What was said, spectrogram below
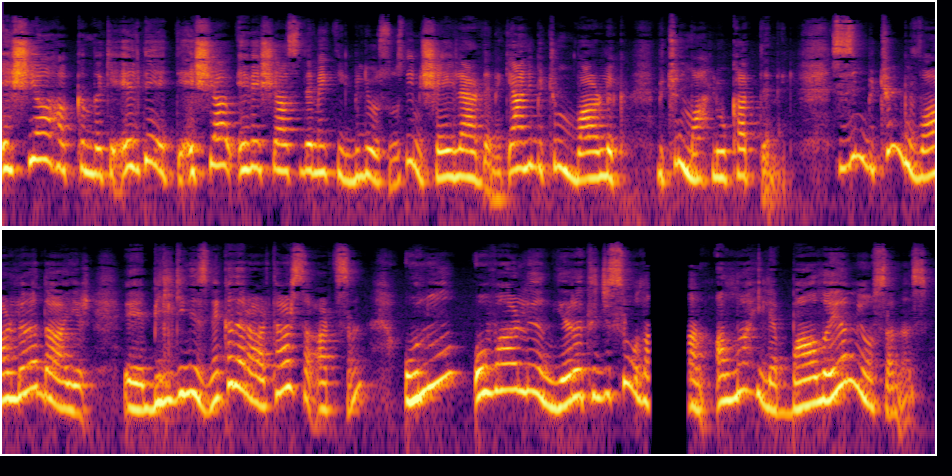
eşya hakkındaki elde ettiği eşya ev eşyası demek değil biliyorsunuz değil mi? Şeyler demek. Yani bütün varlık, bütün mahlukat demek. Sizin bütün bu varlığa dair e, bilginiz ne kadar artarsa artsın onu o varlığın yaratıcısı olan Allah ile bağlayamıyorsanız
